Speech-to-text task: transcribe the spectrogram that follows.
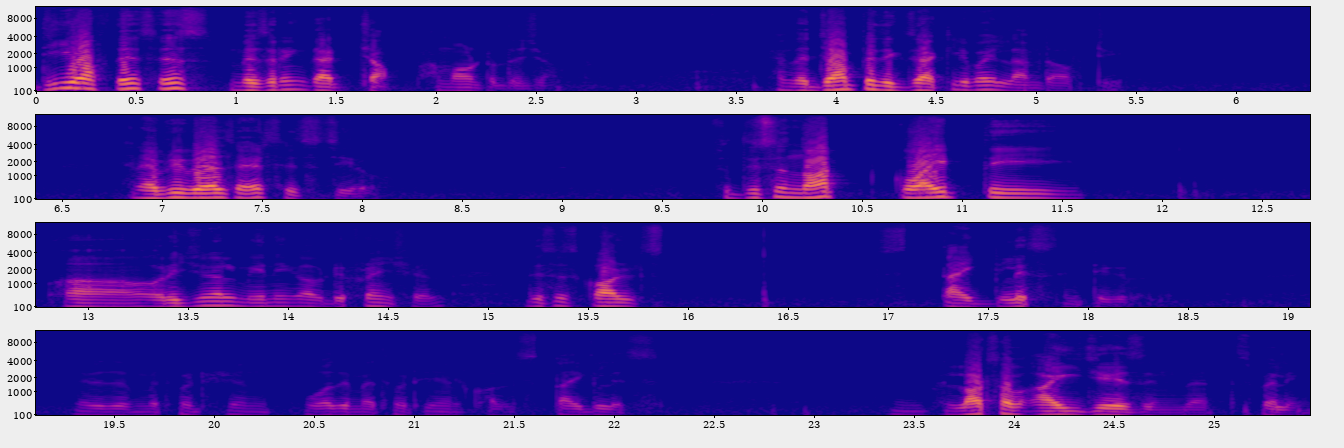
d of this is measuring that jump amount of the jump and the jump is exactly by lambda of t and everywhere else it is 0. So, this is not quite the uh, original meaning of differential. This is called Stieltjes integral. There is a mathematician was a mathematician called Stieltjes. Lots of ij's in that spelling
